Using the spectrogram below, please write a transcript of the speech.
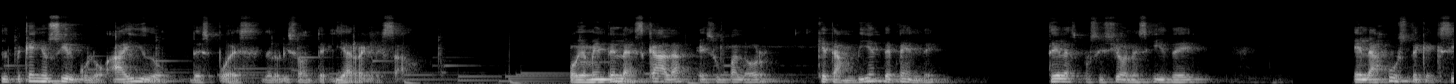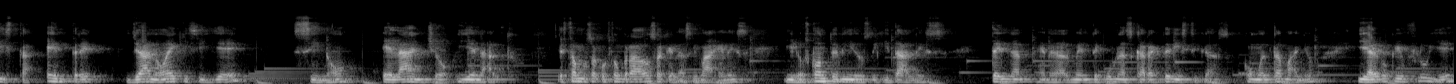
el pequeño círculo ha ido después del horizonte y ha regresado. Obviamente la escala es un valor que también depende de las posiciones y de el ajuste que exista entre ya no X y Y, sino el ancho y el alto. Estamos acostumbrados a que las imágenes y los contenidos digitales tengan generalmente unas características como el tamaño y algo que influye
